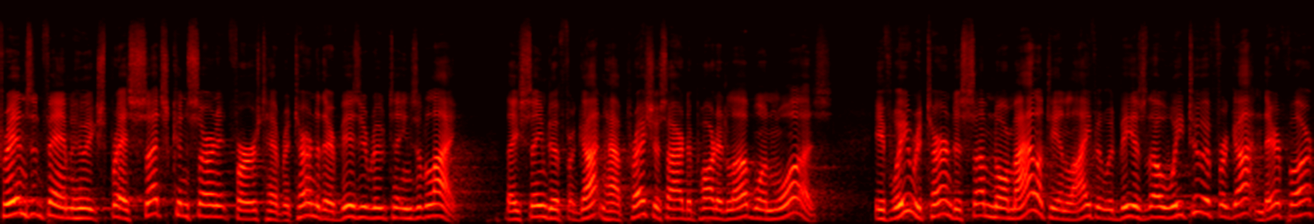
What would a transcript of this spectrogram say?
Friends and family who expressed such concern at first have returned to their busy routines of life. They seem to have forgotten how precious our departed loved one was. If we return to some normality in life, it would be as though we too have forgotten. Therefore,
